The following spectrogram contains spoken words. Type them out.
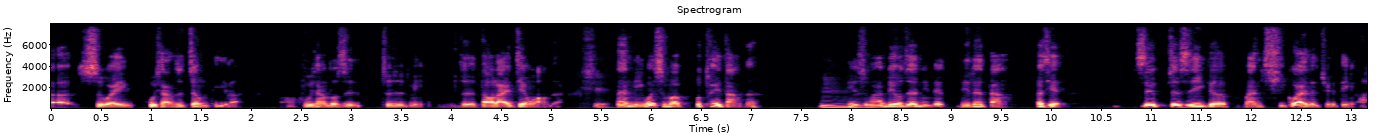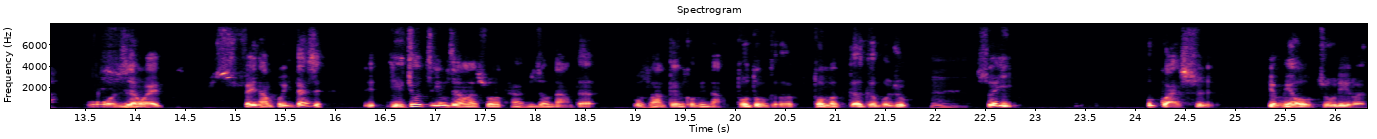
呃视为互相是政敌了，哦，互相都是就是明就是刀来剑往的。是，那你为什么不退党呢？嗯，你为什么要留着你的你的党？而且这这是一个蛮奇怪的决定啊，我我认为非常不宜，但是。也也就印证了说，台湾民众党的文化跟国民党多多格多么格格不入。嗯，所以不管是有没有朱立伦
